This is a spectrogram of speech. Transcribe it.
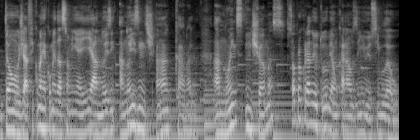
Então já fica uma recomendação minha aí, Anões Anões em, ah, caralho, Anões em Chamas. Só procurar no YouTube, é um canalzinho e o símbolo é o,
